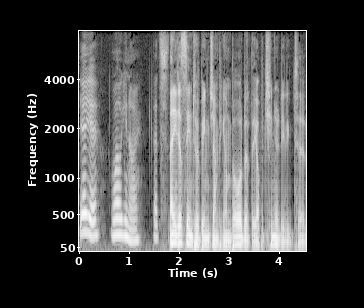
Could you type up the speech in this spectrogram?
yeah, yeah. Well, you know, that's And he does seem to have been jumping on board with the opportunity to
